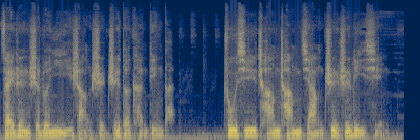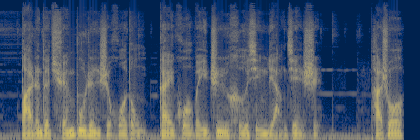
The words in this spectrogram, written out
在认识论意义上是值得肯定的。朱熹常常讲致知力行，把人的全部认识活动概括为知和行两件事。他说：“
